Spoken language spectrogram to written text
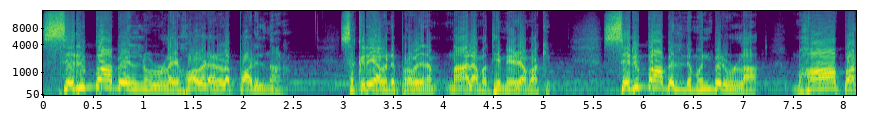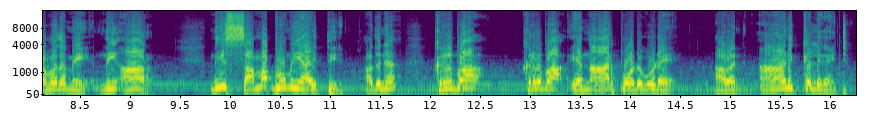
സെരുബാബേലിനോടുള്ള യഹോവയുടെ അരുളപ്പാടിൽ നിന്നാണ്. സക്രിയാവിന്റെ പ്രവചനം നാലാം അധ്യം ഏഴാം വാക്യം. സെരുബാബേലിന്റെ മുൻപിലുള്ള മഹാപർവതമേ നീ ആർ. നീ സമഭൂമിയായിത്തീരും അതിന് കൃപ കൃപ എന്ന ആർപ്പോടുകൂടെ അവൻ ആണിക്കല്ല് കയറ്റും.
